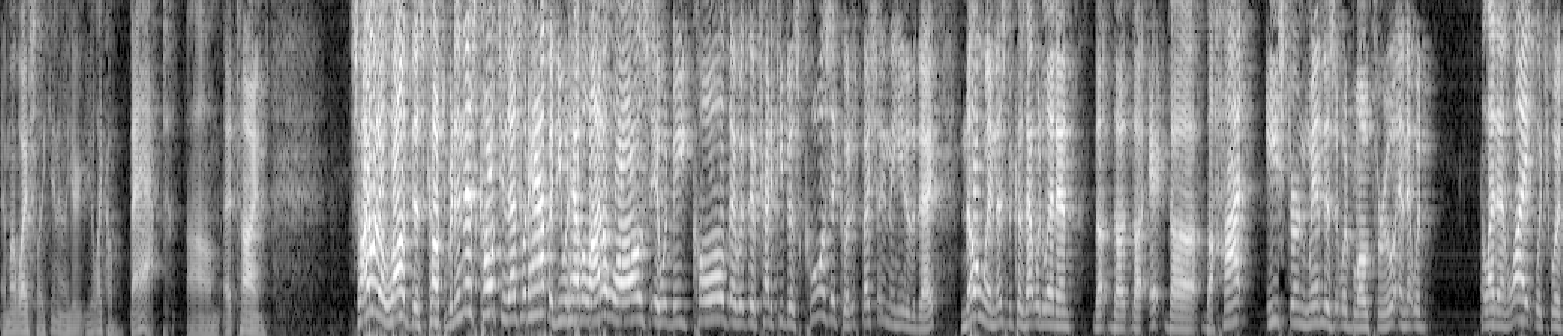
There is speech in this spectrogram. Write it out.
And my wife's like, you know, you're, you're like a bat um, at times. So I would have loved this culture, but in this culture, that's what happened. You would have a lot of walls. It would be cold. They would, they would try to keep it as cool as they could, especially in the heat of the day. No windows because that would let in the, the, the, the, the hot eastern wind as it would blow through, and it would let in light, which would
